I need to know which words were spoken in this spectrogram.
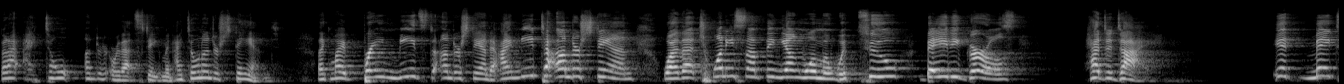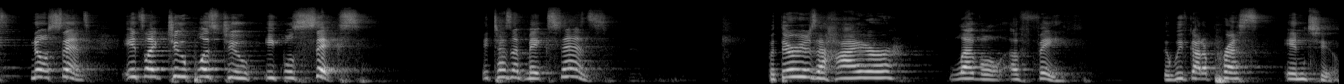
But I, I don't under, or that statement, I don't understand. Like my brain needs to understand it. I need to understand why that 20 something young woman with two baby girls had to die. It makes no sense. It's like two plus two equals six. It doesn't make sense. But there is a higher level of faith that we've got to press into.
